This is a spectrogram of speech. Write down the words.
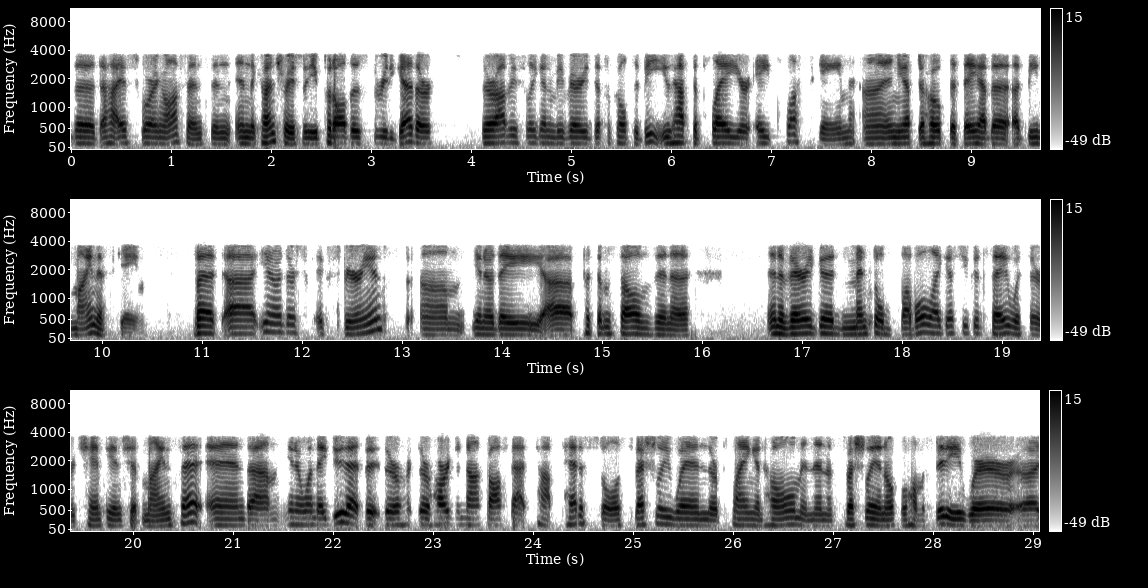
the, the highest scoring offense in, in the country. So you put all those three together, they're obviously going to be very difficult to beat. You have to play your A plus game, uh, and you have to hope that they have a, a B minus game. But uh, you know they're experienced. Um, you know they uh, put themselves in a in a very good mental bubble, I guess you could say, with their championship mindset. And um, you know when they do that, they're they're hard to knock off that top pedestal, especially when they're playing at home, and then especially in Oklahoma City, where uh,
